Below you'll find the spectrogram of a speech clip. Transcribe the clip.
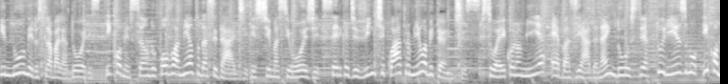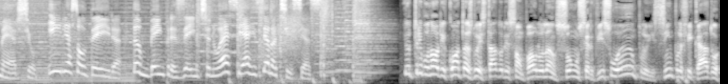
inúmeros trabalhadores e começando o povoamento da cidade. Estima-se hoje cerca de 24 mil habitantes. Sua economia é baseada na indústria, turismo e comércio. Ilha Solteira, também presente no SRC Notícias. E o Tribunal de Contas do Estado de São Paulo lançou um serviço amplo e simplificado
